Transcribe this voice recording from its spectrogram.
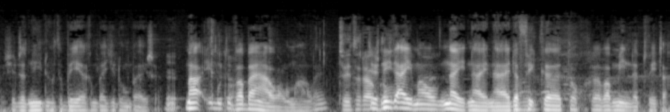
als je dat niet doet, dan ben je er een beetje doen bezig. Ja. Maar je moet er wel bijhouden allemaal. Hè. Twitter Het ook is niet eenmaal... Nee, nee, nee. Dat vind ik eh, toch wat minder Twitter.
